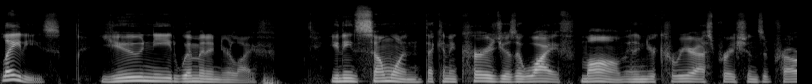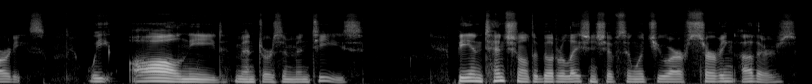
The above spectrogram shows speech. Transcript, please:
Ladies, you need women in your life. You need someone that can encourage you as a wife, mom, and in your career aspirations and priorities. We all need mentors and mentees. Be intentional to build relationships in which you are serving others.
